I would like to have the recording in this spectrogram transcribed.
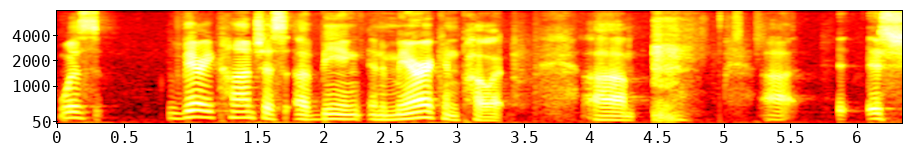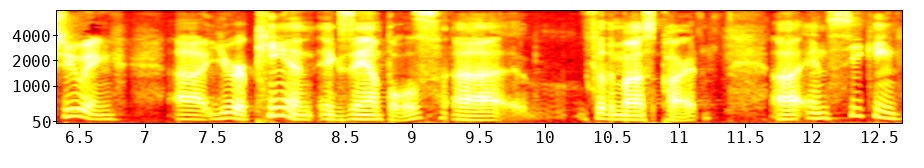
was very conscious of being an American poet, um, uh, eschewing uh, European examples for the most part, and seeking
